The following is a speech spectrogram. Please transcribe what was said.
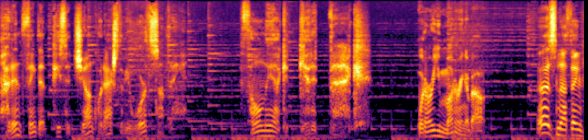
I didn't think that piece of junk would actually be worth something. If only I could get it back. What are you muttering about? That's nothing.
